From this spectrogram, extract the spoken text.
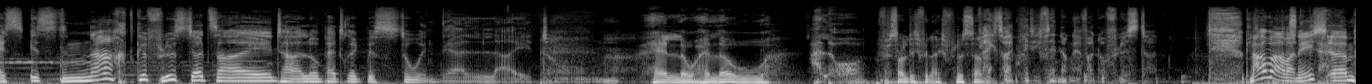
Es ist Nachtgeflüsterzeit. Hallo Patrick, bist du in der Leitung? Hello, hello. Hallo. Sollte ich vielleicht flüstern? Vielleicht sollten wir die Sendung einfach nur flüstern. Machen wir aber nicht. Ähm,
